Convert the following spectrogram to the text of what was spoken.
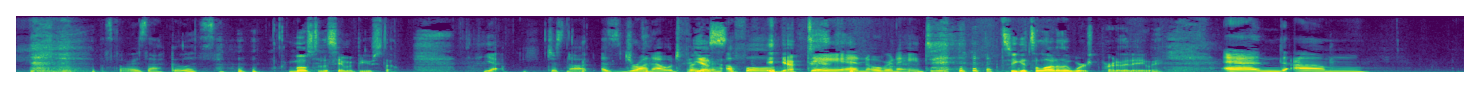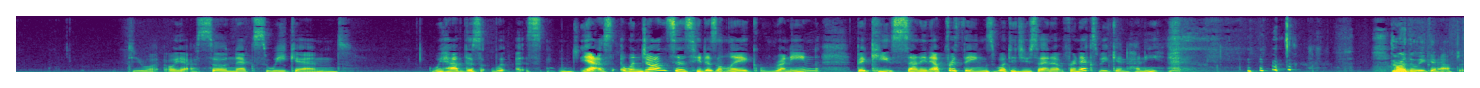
as far as that goes. Most of the same abuse though. yeah, just not as drawn out for Yes. a full Yeah. day and overnight. So he gets a lot of the worst part of it anyway. And um do you want oh yeah, so next weekend we have this yes, when John says he doesn't like running but keeps signing up for things, what did you sign up for next weekend, honey? or the weekend after.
